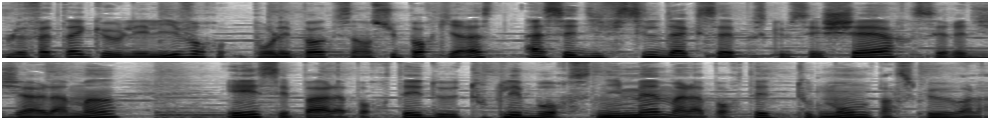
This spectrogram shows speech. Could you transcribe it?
le fait est que les livres, pour l'époque, c'est un support qui reste assez difficile d'accès parce que c'est cher, c'est rédigé à la main et c'est pas à la portée de toutes les bourses, ni même à la portée de tout le monde parce que voilà,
